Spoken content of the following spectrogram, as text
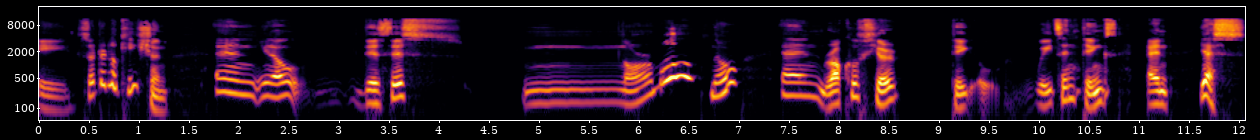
a certain location, and you know this is normal, no? And Rockhoof's here, take waits and thinks, and yes,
